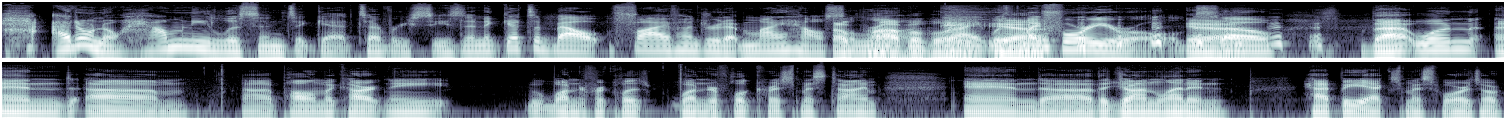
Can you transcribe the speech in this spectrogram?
h- I don't know how many listens it gets every season. It gets about 500 at my house Oh, alone. probably, Right, with yeah. my four year old. Yeah. So, that one and um, uh, Paul McCartney, wonderful, wonderful Christmas time, and uh, the John Lennon, Happy Xmas Wars. Or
